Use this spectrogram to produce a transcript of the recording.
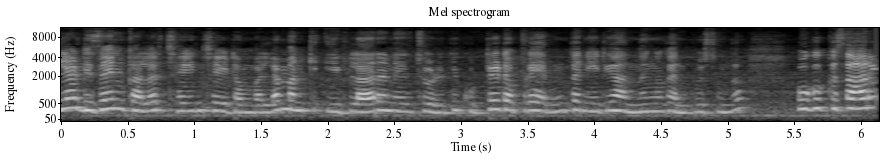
ఇలా డిజైన్ కలర్ చేంజ్ చేయడం వల్ల మనకి ఈ ఫ్లవర్ అనేది చూడండి కుట్టేటప్పుడే ఎంత నీట్గా అందంగా కనిపిస్తుందో ఒక్కొక్కసారి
